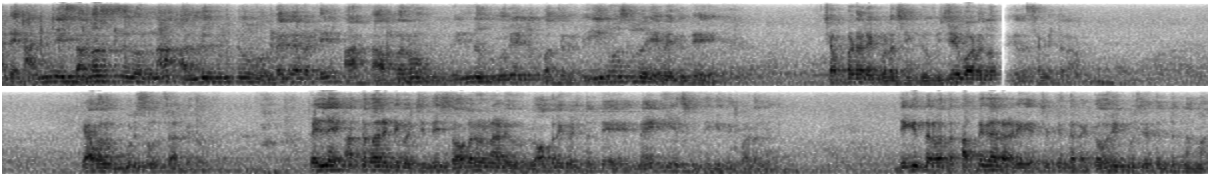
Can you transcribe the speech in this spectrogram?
అంటే అన్ని సమస్యలు ఉన్నా అల్లుకుంటూ ఉంది కాబట్టి ఆ కాపరం రెండు నూరేళ్ళు పచ్చగా ఈ రోజుల్లో ఏమైందంటే చెప్పడానికి కూడా సిగ్గు. విజయవాడలో సంఘటన. కేవలం మూడు సంవత్సరాల క్రితం. పెళ్ళే అత్తవారింటికి వచ్చింది. శోభనం నాడు లోపలికి వెళ్తుంటే నైటీ వేసుకుని దిగింది కోడలు. దిగిన తర్వాత అత్తగారు అడిగి చెప్పిందట గౌరీ పూజ తింటుందమ్మా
